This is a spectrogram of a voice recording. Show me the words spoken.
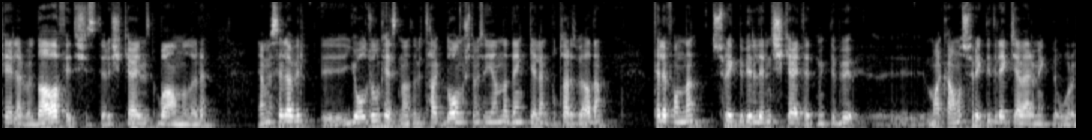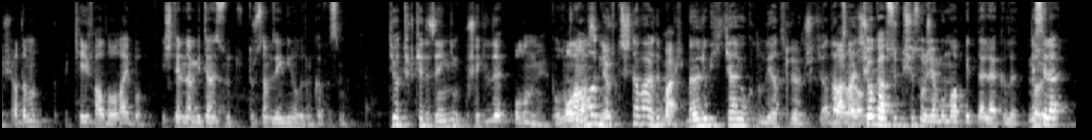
şeyler böyle dava fetişistleri, şikayet bağımlıları. Yani mesela bir e, yolculuk esnasında bir tak, dolmuşta mesela yanına denk gelen bu tarz bir adam telefondan sürekli birilerini şikayet etmekte bir e, makama sürekli dilekçe vermekle uğraşıyor. Adamın keyif aldığı olay bu. İşlerinden bir tanesini tuttursam zengin olurum kafası mı? Diyor Türkiye'de zengin bu şekilde olunmuyor. Olunmuyor. Olamazsın Ama yok. yurt dışında var değil mi? Var. Böyle bir hikaye okudum diye hatırlıyorum çünkü. Adam Var, var. sadece... Çok absürt bir şey soracağım bu muhabbetle alakalı. Mesela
